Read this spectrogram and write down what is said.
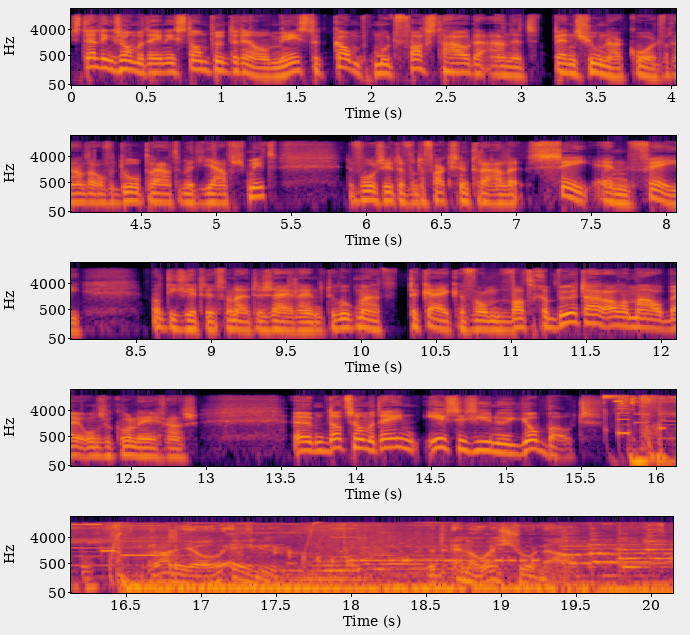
Stelling zometeen in stand.nl. Minister Kamp moet vasthouden aan het pensioenakkoord. We gaan erover doorpraten met Jaap Smit, de voorzitter van de vakcentrale CNV. Want die zitten vanuit de zijlijn natuurlijk ook maar te kijken van wat gebeurt daar allemaal bij onze collega's. Um, dat zometeen. Eerst is hier nu Jobboot. Radio 1, het NOS-journaal.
